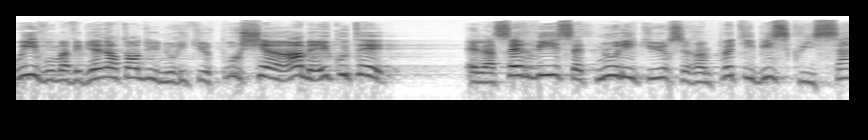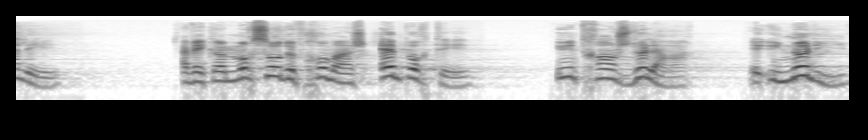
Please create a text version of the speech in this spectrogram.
Oui, vous m'avez bien entendu, nourriture pour chien. Ah, mais écoutez, elle a servi cette nourriture sur un petit biscuit salé, avec un morceau de fromage importé, une tranche de lard et une olive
